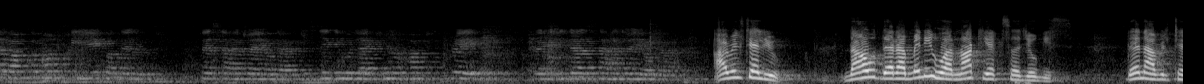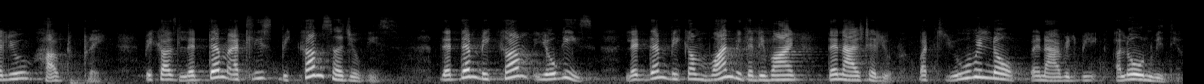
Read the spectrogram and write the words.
savoir comment prier quand elle fait Sahaja Yoga. This lady would like to know how to pray euh, when she does Sahaja Yoga. I will tell you. Now, there are many who are not yet Sahaja Yogis. Then I will tell you how to pray. Because let them at least become Sahaja Yogis. Let them become yogis. Let them become one with the divine. Then I'll tell you. But you will know when I will be alone with you.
